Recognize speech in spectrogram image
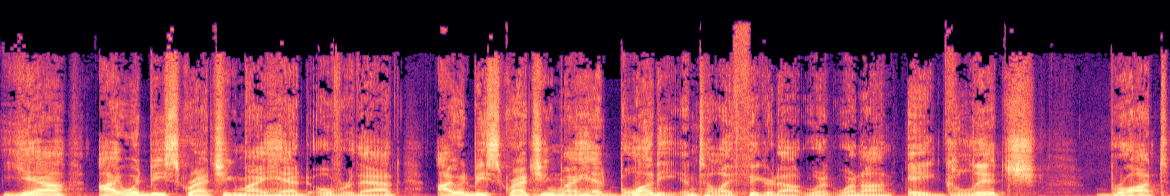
Yeah, I would be scratching my head over that. I would be scratching my head bloody until I figured out what went on. A glitch brought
